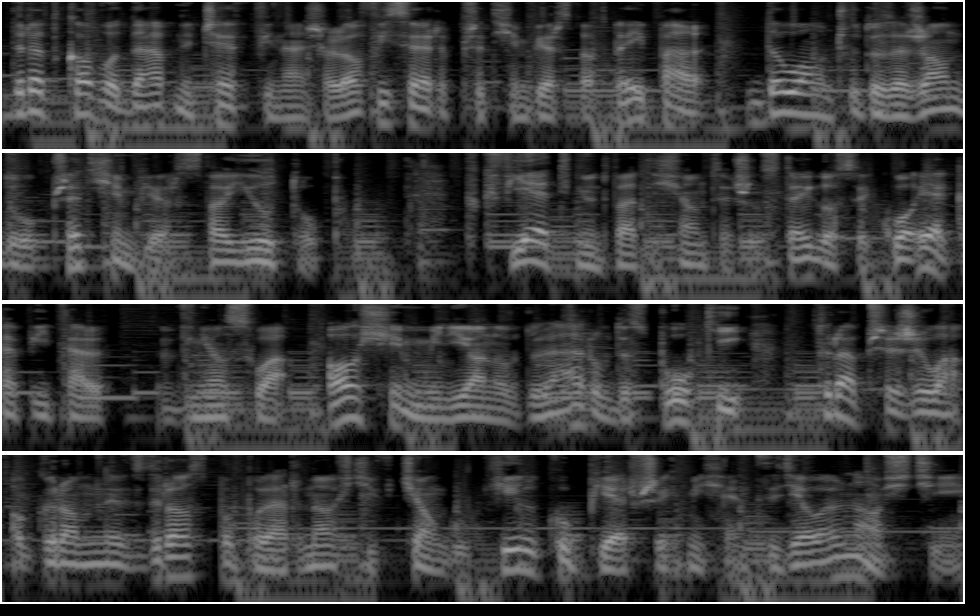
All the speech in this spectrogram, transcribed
Dodatkowo dawny Chief Financial Officer przedsiębiorstwa PayPal dołączył do zarządu przedsiębiorstwa YouTube. W kwietniu 2006 Sequoia Capital wniosła 8 milionów dolarów do spółki, która przeżyła ogromny wzrost popularności w ciągu kilku pierwszych miesięcy działalności.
